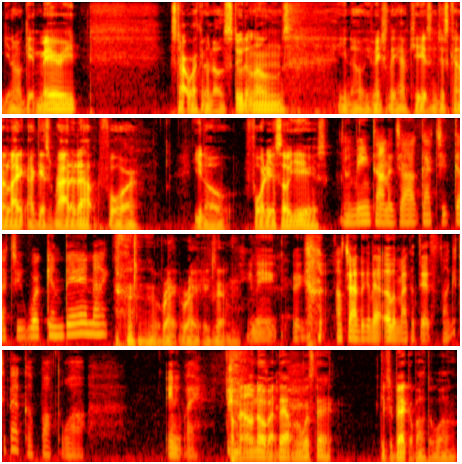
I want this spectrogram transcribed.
you know, get married. Start working on those student loans. You know, eventually have kids and just kind of like I guess ride it out for you know, forty or so years. In the meantime, the job got you got you working day and night. right, right, exactly. You need. I was trying to think of that other Michael Jackson song. Get your back up off the wall. Anyway, I, mean, I don't know about that one. What's that? Get your back up off the wall.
